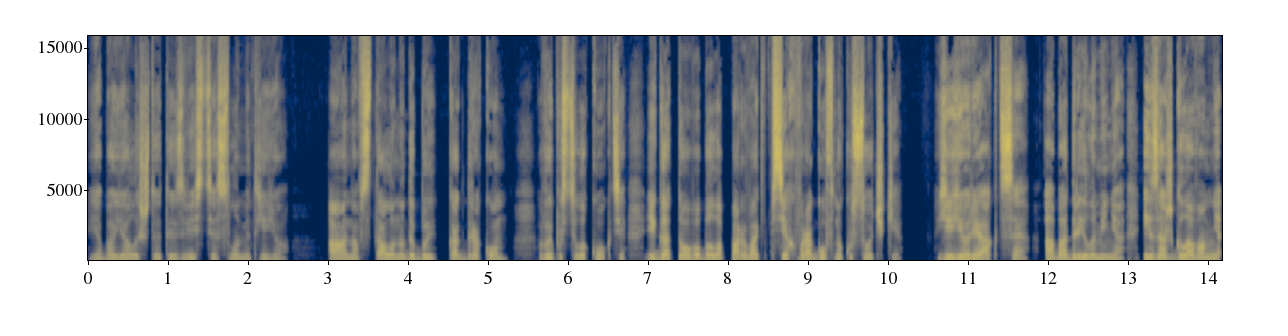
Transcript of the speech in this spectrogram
Я боялась, что это известие сломит ее, а она встала на дыбы, как дракон, выпустила когти и готова была порвать всех врагов на кусочки. Ее реакция ободрила меня и зажгла во мне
